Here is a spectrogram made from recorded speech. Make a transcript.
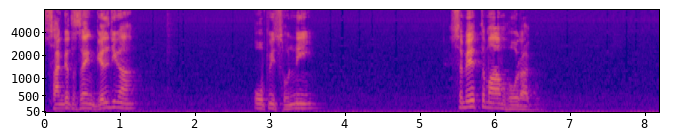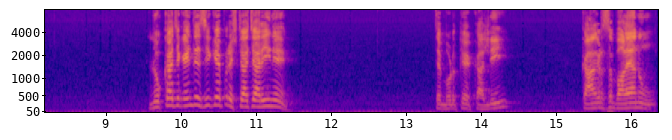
ਸੰਗਤ ਸਿੰਘ ਗਿਲਜੀਆਂ ਓਪੀ ਸੋਨੀ ਸਮੇਤ तमाम ਹੋਰ ਆਗੂ ਲੋਕਾਂ 'ਚ ਕਹਿੰਦੇ ਸੀ ਕਿ ਭ੍ਰਿਸ਼ਟਾਚਾਰੀ ਨੇ ਤੇ ਮੁੜ ਕੇ ਅਕਾਲੀ ਕਾਂਗਰਸ ਵਾਲਿਆਂ ਨੂੰ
